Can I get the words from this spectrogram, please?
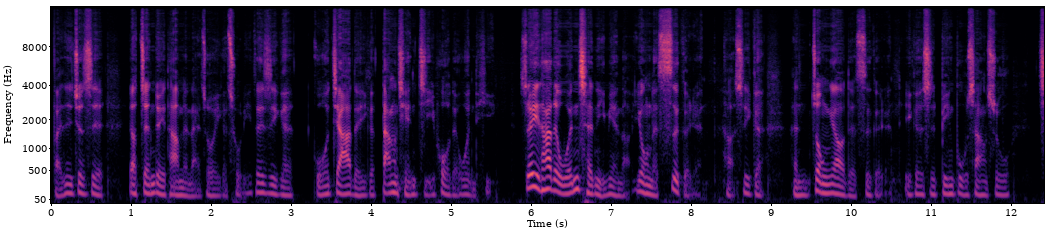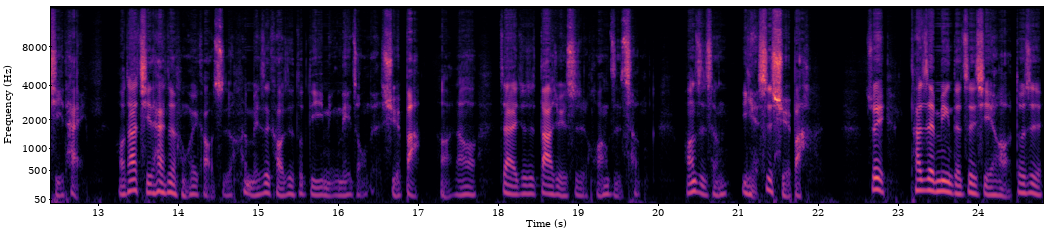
反正就是要针对他们来做一个处理。这是一个国家的一个当前急迫的问题。所以他的文臣里面呢，用了四个人，哈，是一个很重要的四个人。一个是兵部尚书齐泰，哦，他齐泰是很会考试，每次考试都第一名那种的学霸啊。然后再就是大学士黄子成，黄子成也是学霸，所以。他任命的这些哈都是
